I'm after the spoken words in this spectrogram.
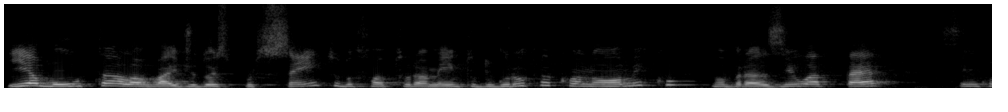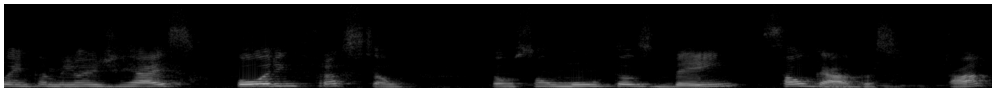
E a multa ela vai de 2% do faturamento do grupo econômico no Brasil até 50 milhões de reais por infração. Então são multas bem salgadas, tá?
